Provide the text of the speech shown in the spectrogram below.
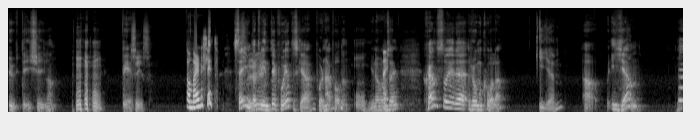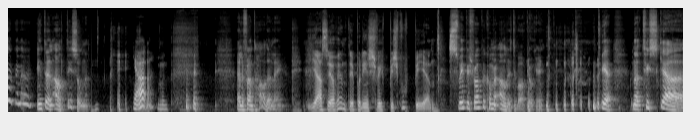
ute i kylan. Det, Precis. Sommaren är slut. säg inte att vi inte är poetiska på den här podden. You know what I'm saying? Själv så är det rom och cola. Igen. Ja, igen. Ja, jag menar, inte den alltid i zonen? Ja. Eller får jag inte ha den längre? ja, alltså jag väntar ju på din swippi swoop igen. Swippy Shroppy kommer aldrig tillbaka, okej? det, den här tyska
